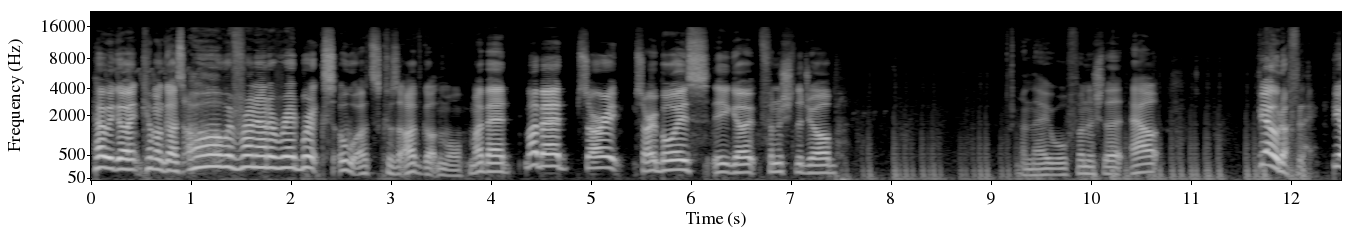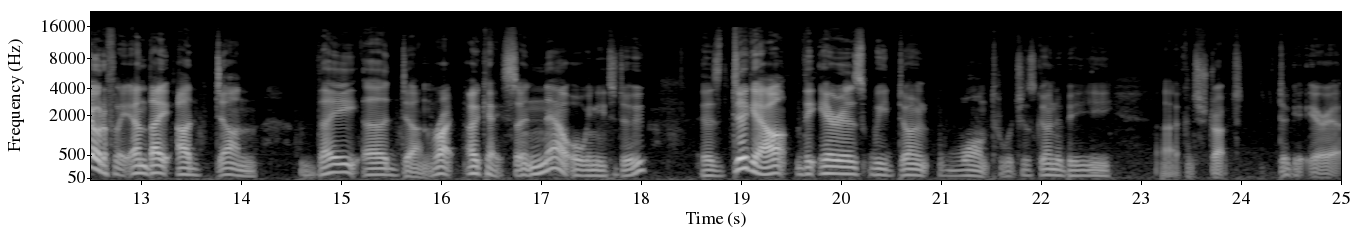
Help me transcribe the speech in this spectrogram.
How are we going? Come on, guys. Oh, we've run out of red bricks. Oh, that's because I've got them all. My bad. My bad. Sorry. Sorry, boys. There you go. Finish the job. And they will finish that out beautifully. Beautifully. And they are done. They are done. Right. Okay. So now all we need to do is dig out the areas we don't want, which is going to be uh, construct digger area.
